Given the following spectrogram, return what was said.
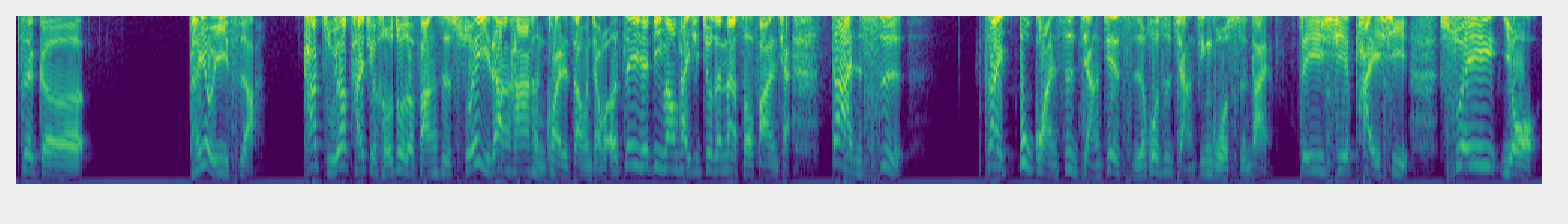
这个很有意思啊。他主要采取合作的方式，所以让他很快的站稳脚步，而这些地方派系就在那时候发展起来。但是在不管是蒋介石或是蒋经国时代，这一些派系虽有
